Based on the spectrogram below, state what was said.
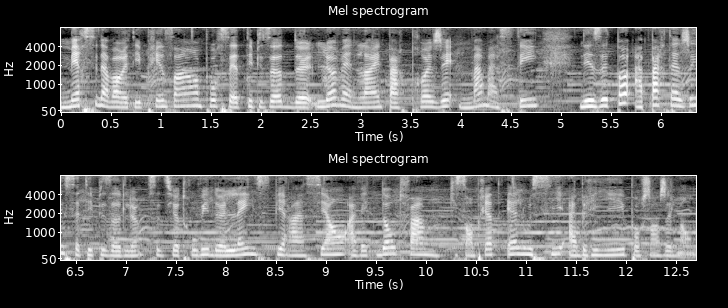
Merci d'avoir été présent pour cet épisode de Love and Light par projet Mamasté. N'hésite pas à partager cet épisode-là si tu as trouvé de l'inspiration avec d'autres femmes qui sont prêtes elles aussi à briller pour changer le monde.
